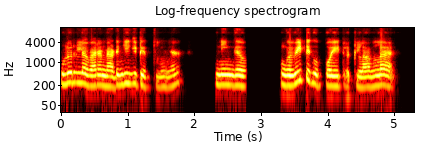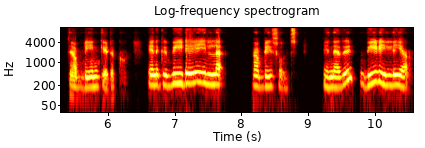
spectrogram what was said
குளிர்ல வேற நடுங்கிக்கிட்டு இருக்கீங்க. நீங்க உங்க வீட்டுக்கு போயிட்டு இருக்கலாம்ல? அப்படின்னு கேட்டுக்கோ எனக்கு வீடே இல்லை அப்படி சொல்லிச்சு. என்னது? வீடு இல்லையா?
